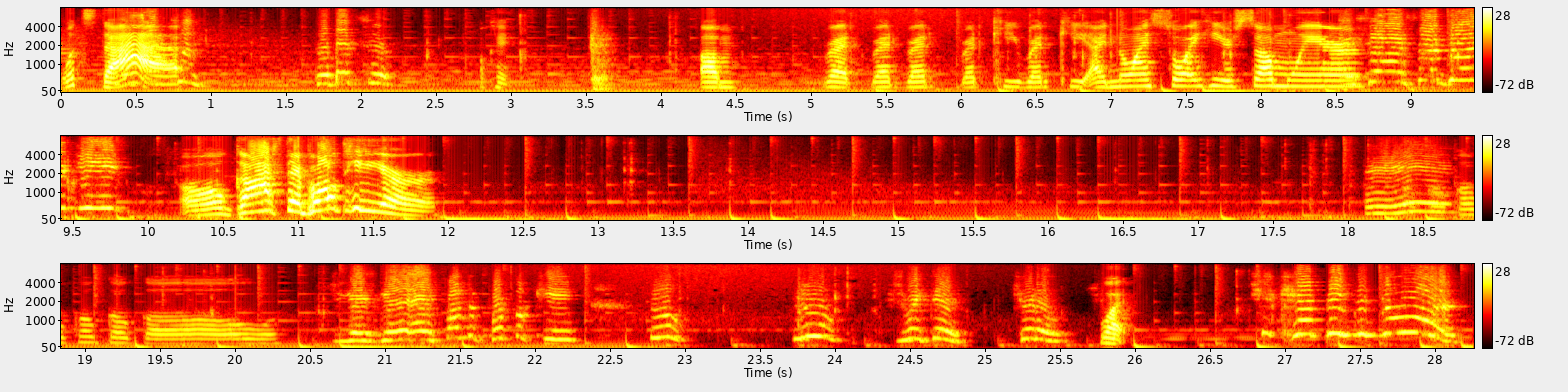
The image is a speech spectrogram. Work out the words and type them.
What's that? Go back to. Okay. Um, red, red, red, red key, red key. I know I saw it here I somewhere. saw, I saw Georgie. Oh gosh, they're both here. Hey, Go, go, go, go, go. did you guys get it? I found the purple key. No, no, she's right there. Turtle. What? She's camping the door.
